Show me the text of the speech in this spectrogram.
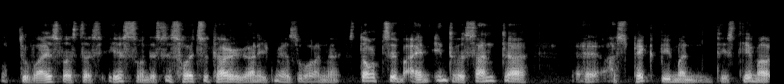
ob du weißt, was das ist. Und es ist heutzutage gar nicht mehr so. Eine, ist trotzdem ein interessanter äh, Aspekt, wie man das Thema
